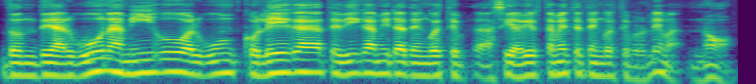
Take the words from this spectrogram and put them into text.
donde algún amigo o algún colega te diga, mira, tengo este, así abiertamente tengo este problema. No,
